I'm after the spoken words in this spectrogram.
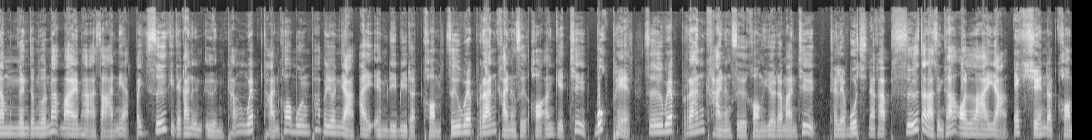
นำเงินจำนวนมากมายมหาศาลเนี่ย ไปซื้อกิจการอื่นๆ ทั้งเว็บฐานข้อมูลภาพยนตร์อย่าง imdb.com ซื้อเว็บร้านขายหนังสือของอังกฤษชื่อ Bookpage ซื้อเว็บร้านขายหนังสือของเยอรมันชื่อ เทเลบุชนะครับซื้อตลาดสินค้าออนไลน์อย่าง exchange.com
